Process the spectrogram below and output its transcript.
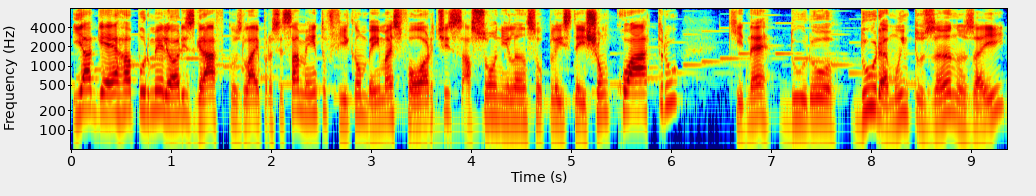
E a guerra por melhores gráficos lá e processamento ficam bem mais fortes. A Sony lança o PlayStation 4, que né, durou, dura muitos anos aí.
